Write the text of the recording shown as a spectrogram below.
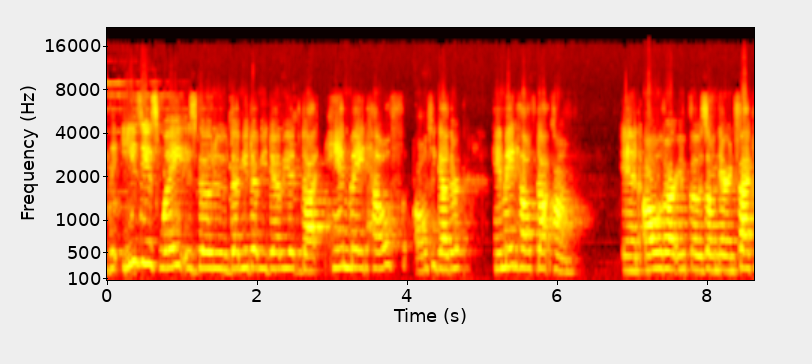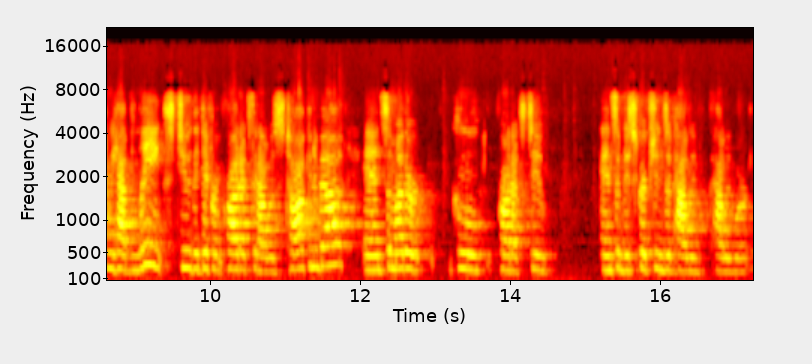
The easiest way is go to www.handmadehealth altogether, handmadehealth.com. And all of our info is on there. In fact, we have links to the different products that I was talking about and some other cool products too. And some descriptions of how we how we work.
